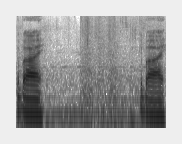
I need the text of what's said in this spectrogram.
Goodbye. Goodbye.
